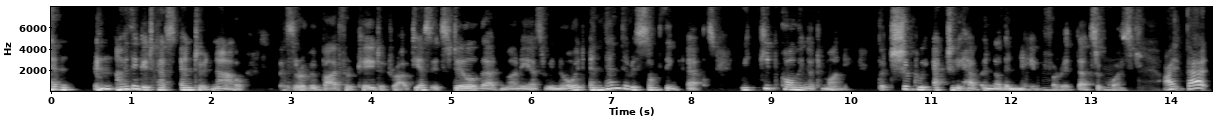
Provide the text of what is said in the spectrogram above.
And i think it has entered now a sort of a bifurcated route. Yes, it's still that money as we know it. And then there is something else. We keep calling it money, but should we actually have another name for mm. it? That's a mm. question. I that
